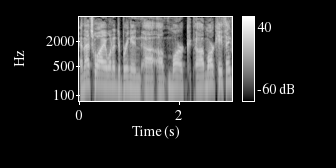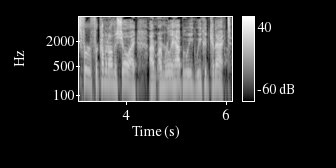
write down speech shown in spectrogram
and that's why I wanted to bring in uh, uh, Mark. Uh, Mark, hey, thanks for for coming on the show. I I'm, I'm really happy we we could connect.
